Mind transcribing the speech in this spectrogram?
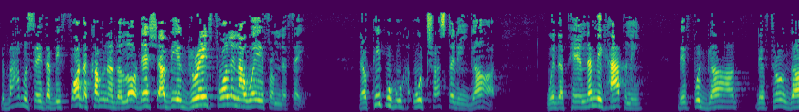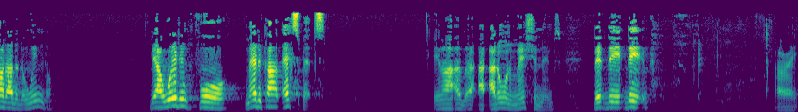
The Bible says that before the coming of the Lord, there shall be a great falling away from the faith. There are people who, who trusted in God. With the pandemic happening, they've put God, they've thrown God out of the window. They are waiting for medical experts. You know, I, I, I don't want to mention names. They, they, they, all right,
